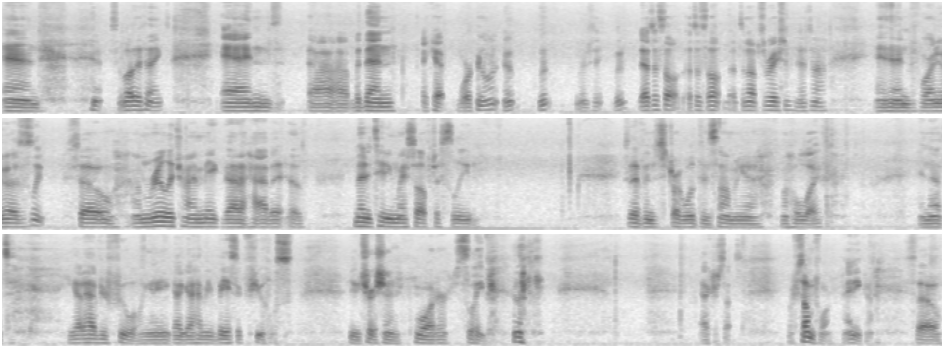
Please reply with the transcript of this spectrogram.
and some other things, and uh, but then I kept working on it. Oop, oop, that's a thought. That's a thought. That's an observation. That's not. And then before I knew it, I was asleep. So I'm really trying to make that a habit of meditating myself to sleep. Because I've been struggling with insomnia my whole life, and that's you gotta have your fuel. You, know, you gotta have your basic fuels: nutrition, water, sleep, like exercise, or some form, any kind. So,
